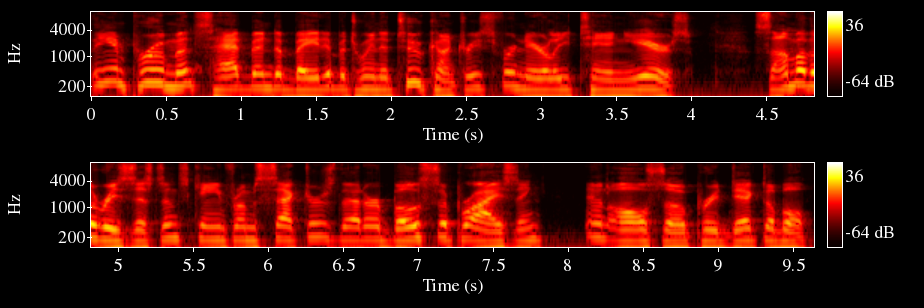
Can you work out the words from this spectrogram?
The improvements had been debated between the two countries for nearly 10 years. Some of the resistance came from sectors that are both surprising and also predictable.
